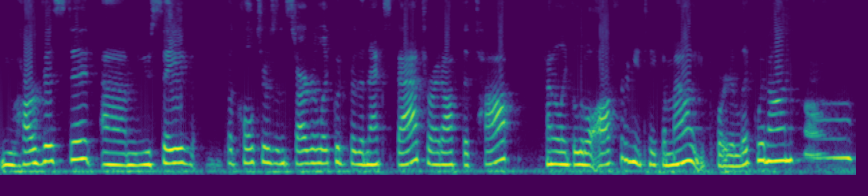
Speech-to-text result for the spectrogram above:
you harvest it. Um, you save the cultures and starter liquid for the next batch right off the top, kind of like a little offering. You take them out, you pour your liquid on, oh.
